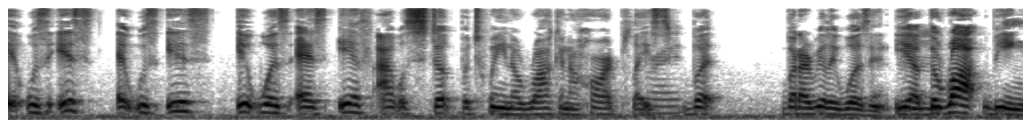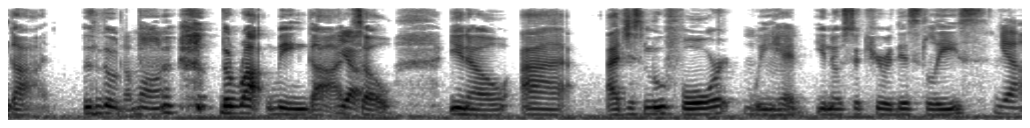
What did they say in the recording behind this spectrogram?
it was is it was is it was as if I was stuck between a rock and a hard place, Right. but but I really wasn't. Yeah, the mm-hmm. rock being God. The, Come on. the rock being God. Yeah. So, you know, I I just moved forward. We mm-hmm. had, you know, secured this lease. Yeah.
